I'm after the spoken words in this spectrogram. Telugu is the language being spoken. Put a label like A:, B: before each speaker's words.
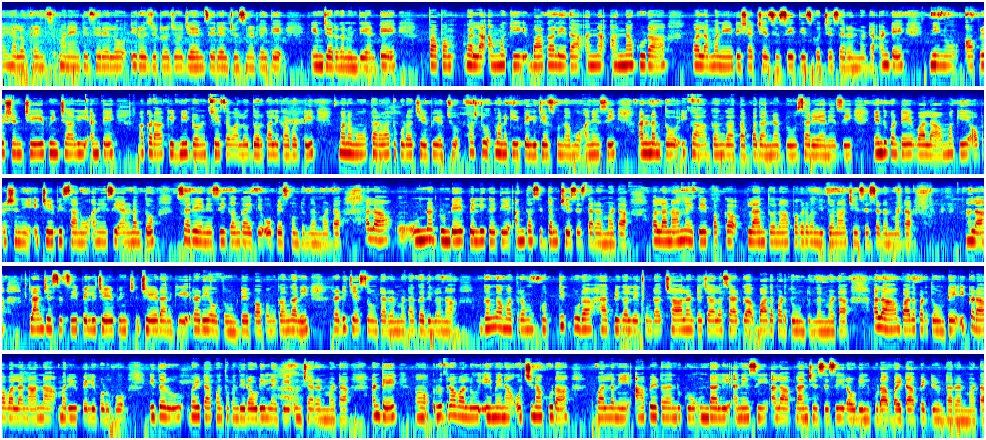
A: Hi hello friends. మన ఇంటి సీరియల్లో ఈరోజు రోజు జయం సీరియల్ చూసినట్లయితే ఏం జరగనుంది అంటే పాపం వాళ్ళ అమ్మకి బాగాలేదా అన్న అన్న కూడా వాళ్ళ అమ్మని డిశ్చార్జ్ చేసేసి తీసుకొచ్చేసారనమాట అంటే నేను ఆపరేషన్ చేయించాలి అంటే అక్కడ కిడ్నీ డొనేట్ చేసే వాళ్ళు దొరకాలి కాబట్టి మనము తర్వాత కూడా చేపియచ్చు. ఫస్ట్ మనకి పెళ్ళి చేసుకుందాము అనేసి అనడంతో ఇక గంగ తప్పదన్నట్టు సరే అనేసి ఎందుకంటే వాళ్ళ అమ్మకి ఆపరేషన్ చేపిస్తాను అనేసి అనడంతో సరే అనేసి గంగ అయితే ఒప్పేసుకుంటుందన్నమాట. అలా ఉన్నట్టుండే పెళ్ళికైతే అంత సిద్ధం చేసేస్తారనమాట వాళ్ళ నాన్న అయితే పక్క ప్లాన్తోన పగడబందితోన చేసేసాడనమాట అలా ప్లాన్ చేసేసి పెళ్ళి చేయించి చేయడానికి రెడీ అవుతూ ఉంటే పాపం గంగని రెడీ చేస్తూ ఉంటారనమాట గదిలోన. గంగ మాత్రం కొద్ది కూడా హ్యాపీగా లేకుండా చాలా అంటే చాలా సాడ్గా బాధపడుతూ ఉంటుందన్నమాట. అలా బాధపడుతూ ఉంటే ఇక్కడ వాళ్ళ నాన్న మరియు పెళ్ళి కొడుకు ఇద్దరు బయట కొంతమంది రౌడీలను అయితే ఉంచారనమాట అంటే రుద్ర వాళ్ళు ఏమైనా వచ్చినా కూడా వాళ్ళని ఆపేటందుకు ఉండాలి అనేసి అలా ప్లాన్ చేసేసి రౌడీలు కూడా బయట పెట్టి ఉంటారనమాట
